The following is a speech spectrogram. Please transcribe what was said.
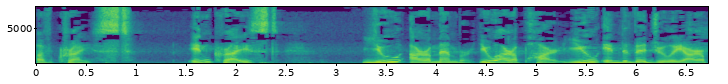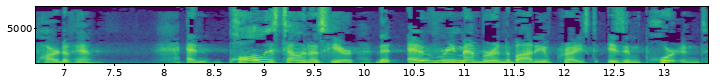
of Christ. In Christ, you are a member. You are a part. You individually are a part of Him. And Paul is telling us here that every member in the body of Christ is important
